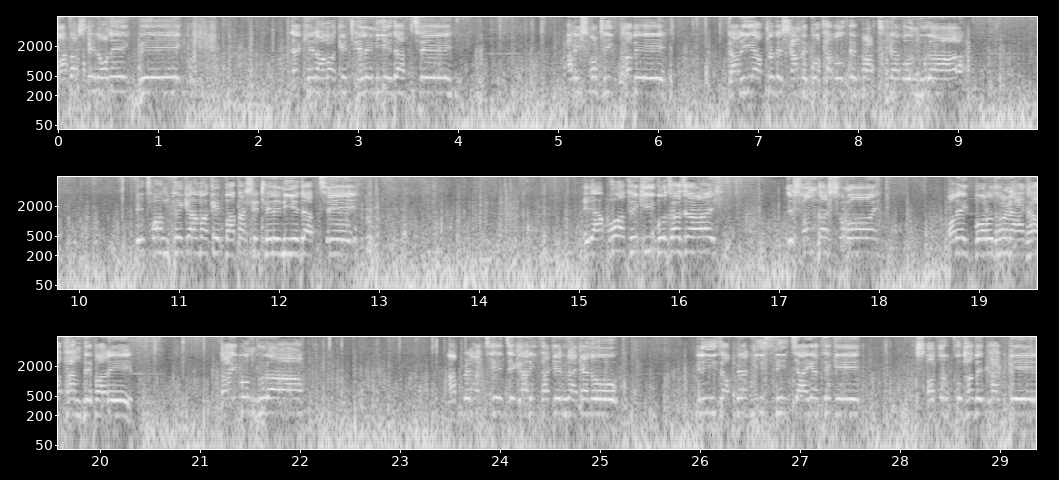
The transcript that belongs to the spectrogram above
বাতাসের অনেক বেগ দেখেন আমাকে ঠেলে নিয়ে যাচ্ছে। আমি সঠিকভাবে দাঁড়িয়ে আপনাদের সামনে কথা বলতে পারছি না বন্ধুরা। পেছন থেকে আমাকে বাতাসে ঠেলে নিয়ে যাচ্ছে। এই আবহাওয়া থেকেই বোঝা যায় যে সন্ধ্যার সময় অনেক বড় ধরনের আঘাত আনতে পারে। তাই বন্ধুরা, আপনারা যে যেখানেই থাকেন না কেন প্লিজ আপনারা নিজ নিজ জায়গা থেকে সতর্কভাবে থাকবেন,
